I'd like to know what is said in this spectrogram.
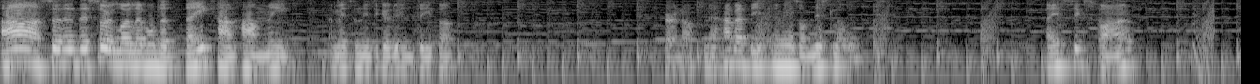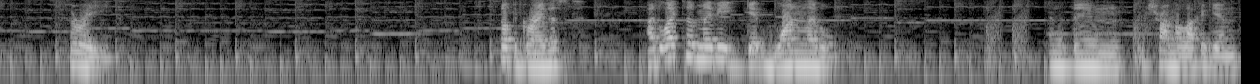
Ah, so they're, they're so low level that they can't harm me. That means I need to go in deeper. Fair enough. Now, how about the enemies on this level? 865. 3. Not the greatest. I'd like to maybe get one level. And then try my luck again.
